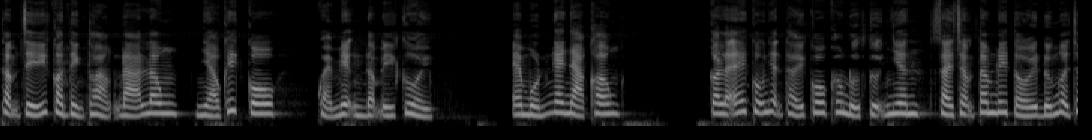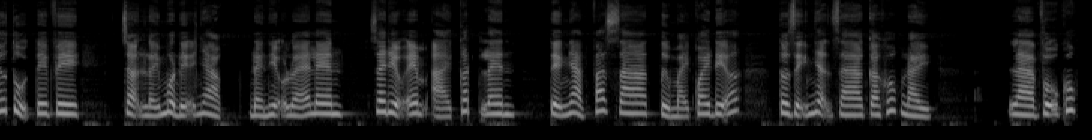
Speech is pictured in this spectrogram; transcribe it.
Thậm chí còn thỉnh thoảng đá lông, nhéo khích cô, khỏe miệng đậm ý cười. Em muốn nghe nhạc không? Có lẽ cũng nhận thấy cô không được tự nhiên, xài chậm tâm đi tới đứng ở trước tủ tivi, chọn lấy một đĩa nhạc, đèn hiệu lóe lên, giai điệu êm ái cất lên, tiếng nhạc phát ra từ máy quay đĩa, Tô Dĩnh nhận ra ca khúc này là vũ khúc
